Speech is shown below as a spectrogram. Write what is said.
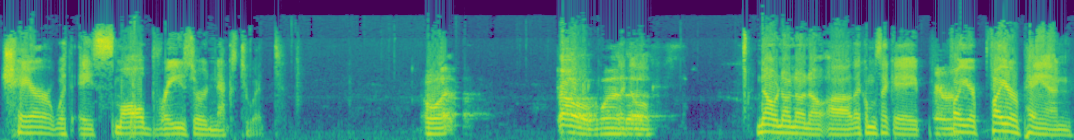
chair with a small brazier next to it. Oh, what? Oh, one of Like the. No, no, no, no. Uh, like almost like a Fire. fire fire pan,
